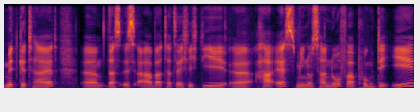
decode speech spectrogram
mitgeteilt. Ähm, das ist aber tatsächlich die äh, hs-hannover.de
